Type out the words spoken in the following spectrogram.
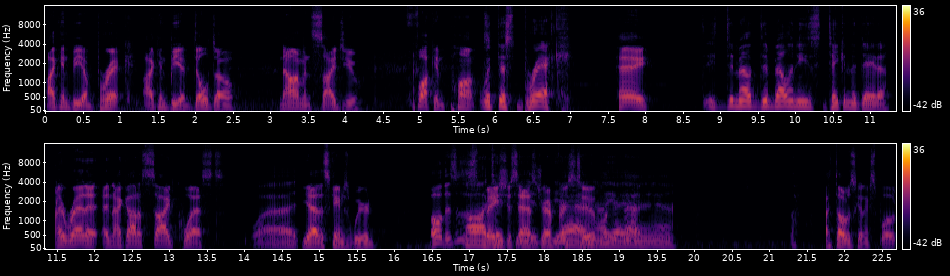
I can be a brick. I can be a dildo. Now I'm inside you. Fucking punked. With this brick, hey, D- DeMel- DeBellini's taking the data. I read it and I got a side quest. What? Yeah, this game's weird. Oh, this is a Oh, spacious ass Jeffries yeah, too. no, Look yeah, at that. yeah, yeah, yeah. I thought it was gonna explode.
